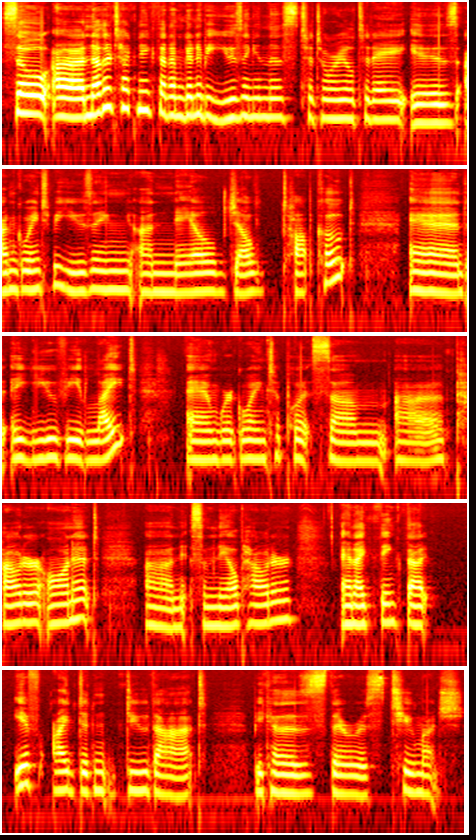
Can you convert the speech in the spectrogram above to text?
So uh, another technique that I'm going to be using in this tutorial today is I'm going to be using a nail gel top coat and a UV light and we're going to put some uh, powder on it, uh, some nail powder. And I think that if I didn't do that because there was too much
